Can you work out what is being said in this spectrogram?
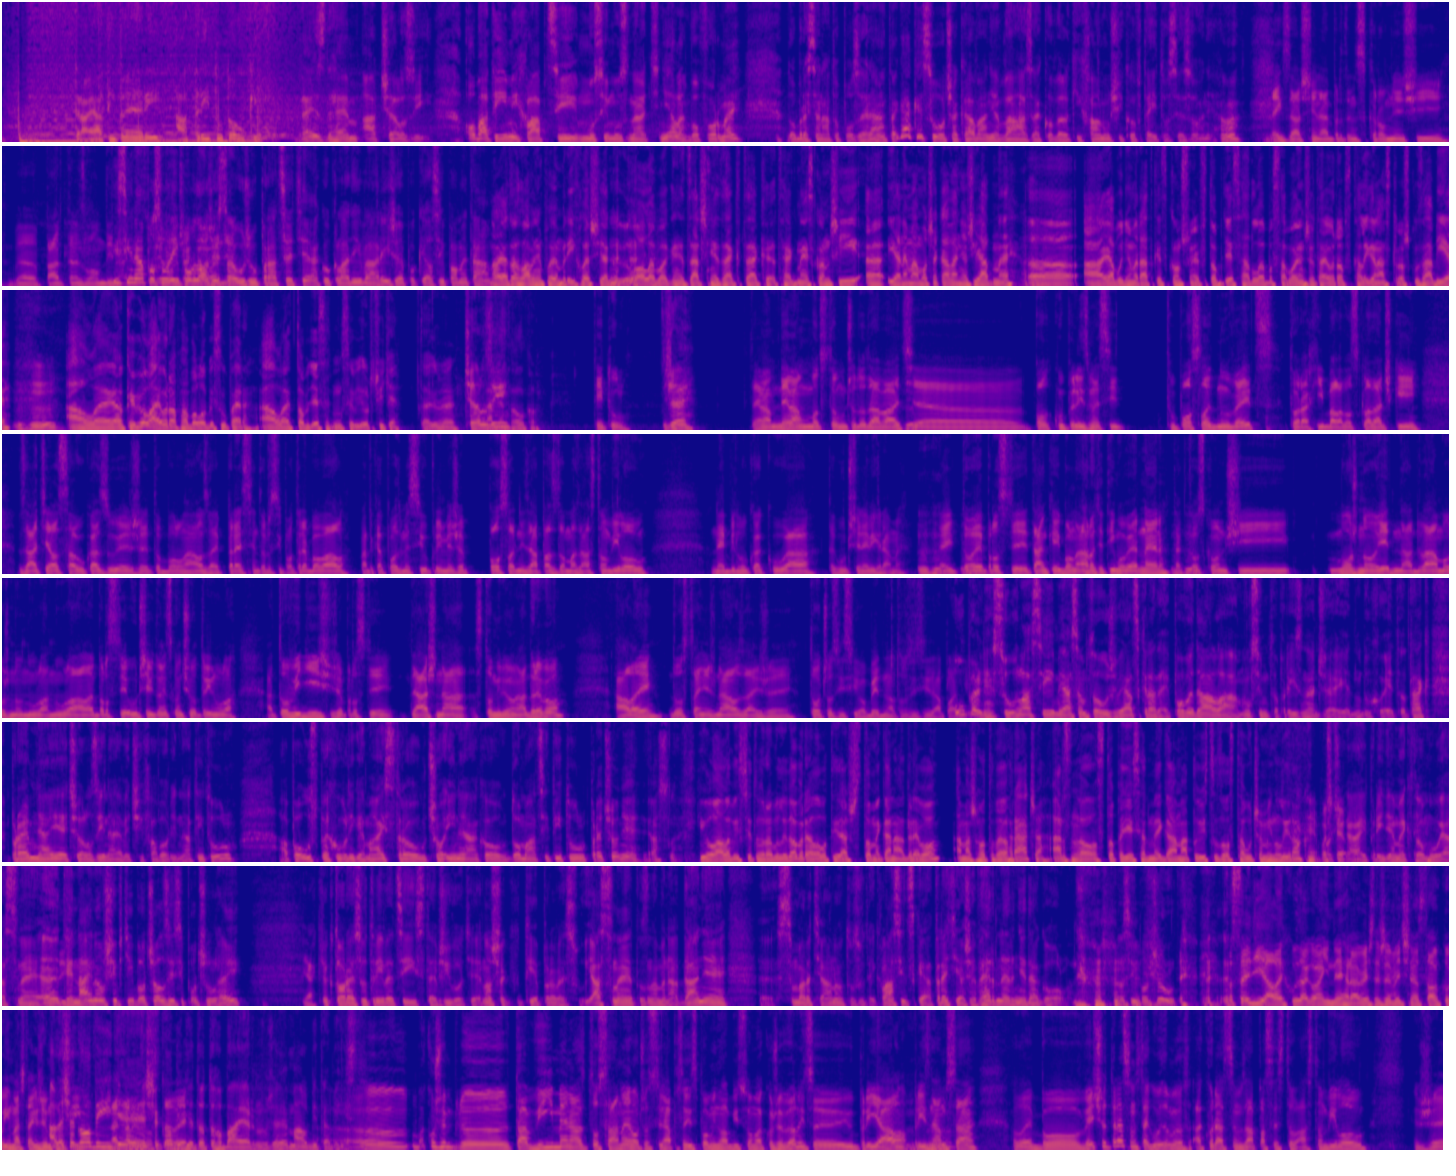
Traja tipéry a tri tutovky. West Ham a Chelsea. Oba týmy chlapci musím uznať nielen vo forme, dobre sa na to pozerá, tak aké sú očakávania vás ako veľkých fanúšikov v tejto sezóne? Ha? Nech začne najprv ten skromnejší e, partner z Londýna. Ty si naposledy povedal, že sa už upracete ako kladivári, že pokiaľ si pamätám. No ja to hlavne poviem rýchlejšie ako Julo, lebo keď začne, tak, tak, tak neskončí. Uh, ja nemám očakávania žiadne uh, a ja budem rád, keď skončíme v top 10, lebo sa bojím, že tá Európska liga nás trošku zabije. Uh-huh. Ale keby bola Európa, bolo by super. Ale top 10 musí byť určite. Takže Chelsea? toľko. Titul. Že? Nemám, nemám moc tomu, čo dodávať. Mm-hmm. Po, kúpili sme si tú poslednú vec, ktorá chýbala do skladačky. Zatiaľ sa ukazuje, že to bol naozaj presne to, čo si potreboval. Napríklad povedzme si úprimne, že posledný zápas doma s Aston Villou nebyť Lukaku a tak určite nevyhráme. Uh-huh, Hej, to uh-huh. je proste, tam keď bol na hrote Timo Werner, uh-huh. tak to skončí možno 1-2, možno 0-0, ale proste určite to neskončilo 3-0. A to vidíš, že proste dáš na 100 miliónov na drevo, ale dostaneš naozaj, že to, čo si si objednal, to si si zaplatil. Úplne súhlasím, ja som to už viackrát aj povedal a musím to priznať, že jednoducho je to tak. Pre mňa je Chelsea najväčší favorit na titul a po úspechu v Lige majstrov, čo iné ako domáci titul, prečo nie? Jasné. Julo, ale vy ste to urobili dobre, lebo ty dáš 100 mega na drevo a máš hotového hráča. Arsenal 150 mega má tú istú zostavu, čo minulý rok. Počkaj, Počkaj, prídeme k tomu, jasné. E, ten najnovší vtip o Chelsea si počul, hej? Jak? Že ktoré sú tri veci isté v živote? No však tie prvé sú jasné, to znamená dane, e, smrť, áno, to sú tie klasické. A tretia, že Werner nedá gól. To si počul? To sedí, ale chudák ani nehrá, vieš, takže väčšina stavkových máš tak, že Ale však odíde, však odíde do toho Bayernu, že? Mal by tam ísť. Uh, akože uh, tá výmena to Saného, čo si naposledy spomínal, by som akože veľmi ju prijal, priznám sa, lebo vieš čo, teraz som si tak uvedomil, akurát som v zápase s tou Aston Villou, že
